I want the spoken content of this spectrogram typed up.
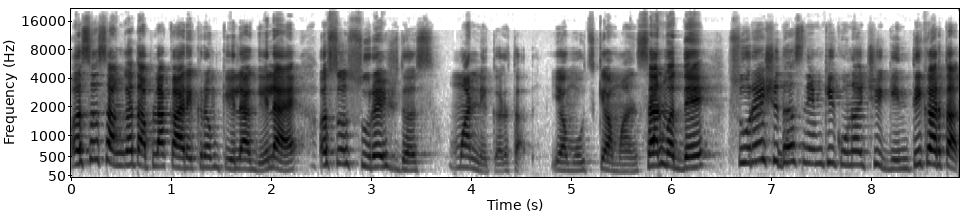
असं सांगत आपला कार्यक्रम केला गेलाय असं सुरेश धस मान्य करतात. या मोजक्या माणसांमध्ये सुरेश धस नेमकी कुणाची गिनती करतात?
